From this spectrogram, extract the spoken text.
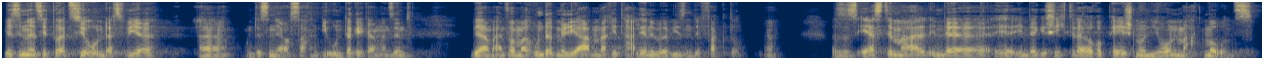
Wir sind in einer Situation, dass wir, äh, und das sind ja auch Sachen, die untergegangen sind, wir haben einfach mal 100 Milliarden nach Italien überwiesen de facto. Also das erste Mal in der, in der Geschichte der Europäischen Union mag man uns.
